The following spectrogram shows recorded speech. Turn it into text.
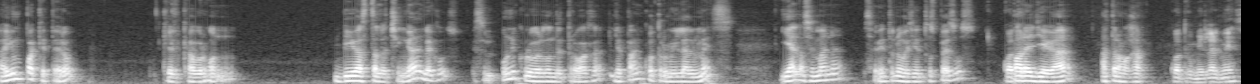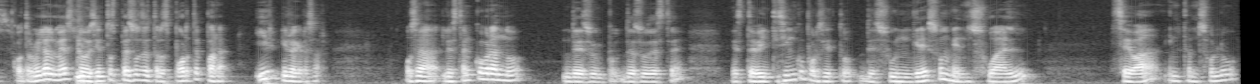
Hay un paquetero que el cabrón vive hasta la chingada de lejos, es el único lugar donde trabaja, le pagan cuatro mil al mes y a la semana se avienta 900 pesos para llegar a trabajar. ¿Cuatro mil al mes? Cuatro mil al mes, 900 pesos de transporte para ir y regresar. O sea, le están cobrando de su, de su este, este 25% de su ingreso mensual se va en tan solo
